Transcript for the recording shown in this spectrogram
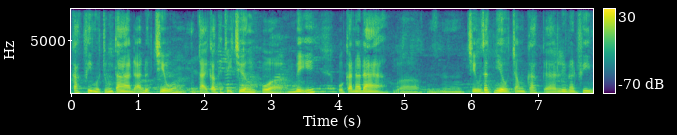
các phim của chúng ta đã được chiếu tại các cái thị trường của Mỹ, của Canada à, chiếu rất nhiều trong các liên hoan phim.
